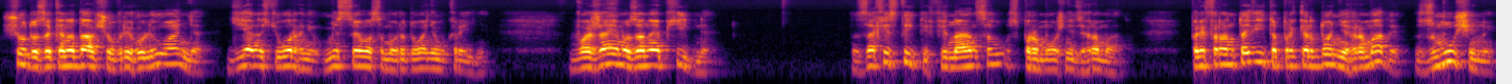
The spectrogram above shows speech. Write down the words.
щодо законодавчого врегулювання діяльності органів місцевого самоврядування в Україні. Вважаємо за необхідне захистити фінансову спроможність громад. Прифронтові та прикордонні громади змушені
